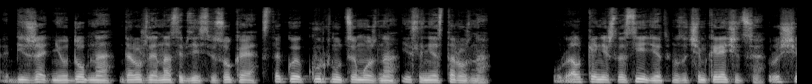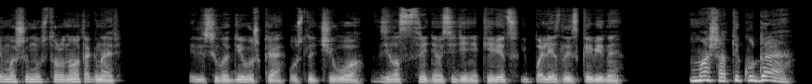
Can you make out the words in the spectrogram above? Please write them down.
Бежать неудобно, дорожная насыпь здесь высокая, с такой куркнуться можно, если не осторожно. Урал, конечно, съедет, но зачем корячиться, проще машину в сторону отогнать. Решила девушка, после чего взяла со среднего сиденья клевец и полезла из кабины. «Маша, ты куда?»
